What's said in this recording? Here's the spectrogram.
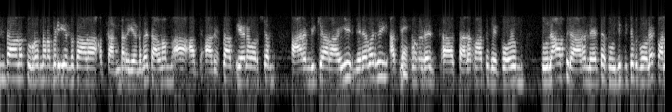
എന്താണ് തുടർ നടപടി എന്നതാണ് കണ്ടറിയേണ്ടത്. കാരണം അടുത്ത അധ്യയന വർഷം ആരംഭിക്കാറായി. നിരവധി അധ്യാപകരുടെ സ്ഥലമാറ്റം എപ്പോഴും തുലാസിലാണ് നേരത്തെ സൂചിപ്പിച്ചതുപോലെ പല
